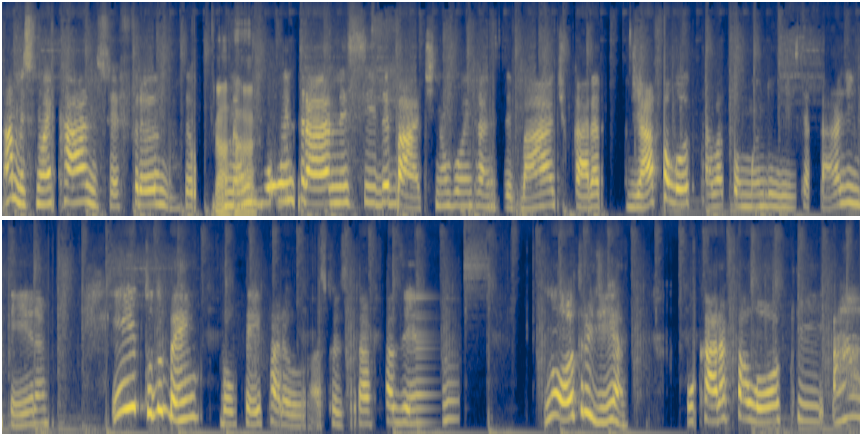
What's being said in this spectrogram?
Ah, mas isso não é carne, isso é frango. Eu uhum. não vou entrar nesse debate, não vou entrar nesse debate. O cara já falou que estava tomando uísque a tarde inteira. E tudo bem, voltei para as coisas que eu estava fazendo. No outro dia, o cara falou que, ah,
